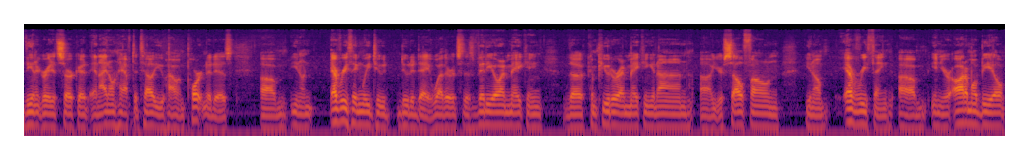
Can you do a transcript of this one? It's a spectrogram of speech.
the integrated circuit, and I don't have to tell you how important it is. Um, you know, everything we do, do today, whether it's this video I'm making, the computer I'm making it on, uh, your cell phone, you know, everything um, in your automobile,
